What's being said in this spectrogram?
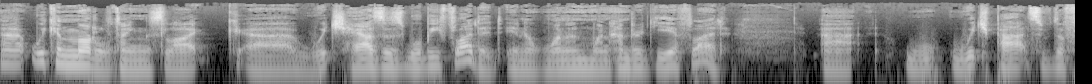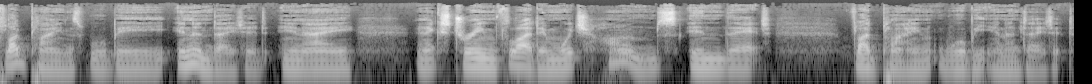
uh, we can model things like uh, which houses will be flooded in a 1 in 100 year flood. Which parts of the floodplains will be inundated in a an extreme flood and which homes in that floodplain will be inundated.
